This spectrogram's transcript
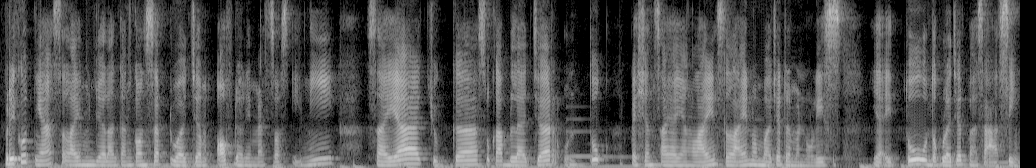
Berikutnya, selain menjalankan konsep 2 jam off dari medsos ini, saya juga suka belajar untuk passion saya yang lain selain membaca dan menulis, yaitu untuk belajar bahasa asing.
